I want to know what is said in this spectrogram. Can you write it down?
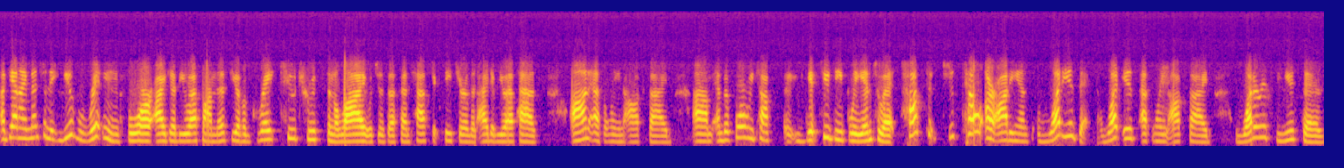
Again, I mentioned that you've written for IWF on this. You have a great Two Truths and a Lie, which is a fantastic feature that IWF has on ethylene oxide. Um, and before we talk, uh, get too deeply into it, talk to just tell our audience what is it? What is ethylene oxide? What are its uses?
